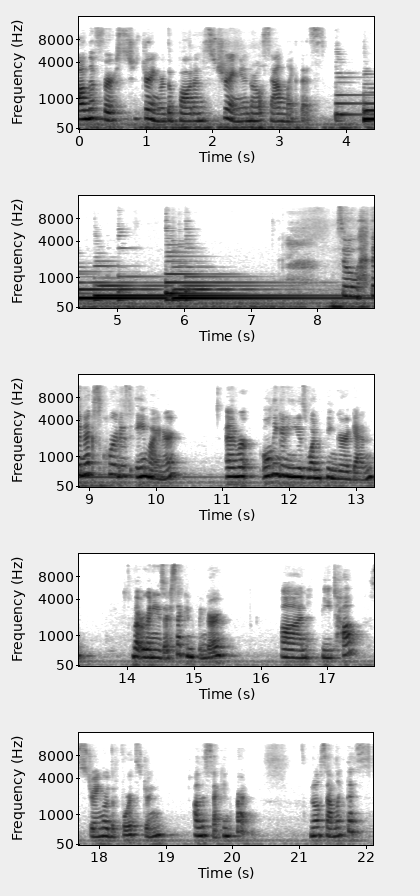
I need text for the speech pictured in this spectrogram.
on the first string or the bottom string and it'll sound like this. So the next chord is A minor and we're only going to use one finger again, but we're going to use our second finger on the top string or the fourth string on the second fret. And it'll sound like this.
